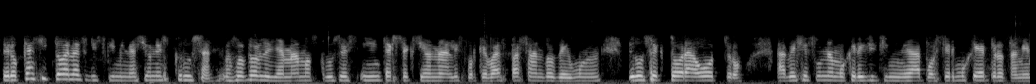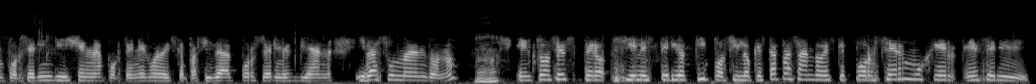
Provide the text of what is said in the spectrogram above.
Pero casi todas las discriminaciones cruzan. Nosotros le llamamos cruces interseccionales porque vas pasando de un, de un sector a otro. A veces una mujer es discriminada por ser mujer, pero también por ser indígena, por tener una discapacidad, por ser lesbiana, y va sumando, ¿no? Entonces, pero si el estereotipo, si lo que está pasando es que por ser mujer es el,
